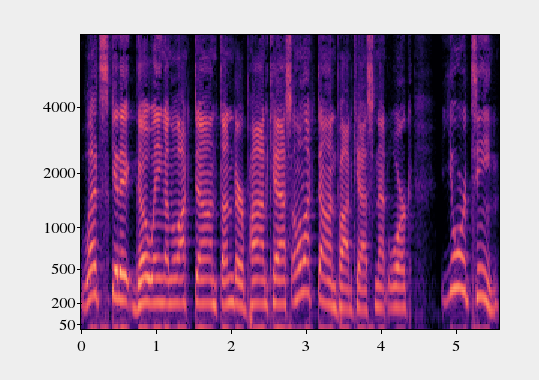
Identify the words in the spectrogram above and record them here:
Let's get it going on the Locked On Thunder podcast on the Locked On Podcast Network, your team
